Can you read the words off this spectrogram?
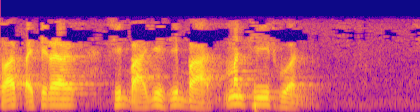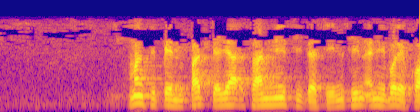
สอยไปทีละ สิบบาทยี่สิบบาท มันทีถวน มันสิเป็นปัจจยสันนิสิตศีลศีลอันนี้บ่ได้ขอ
